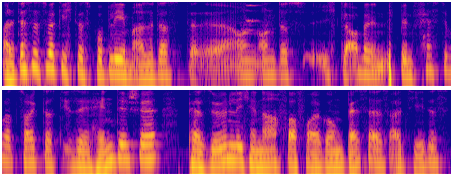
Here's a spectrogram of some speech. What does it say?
Also das ist wirklich das Problem. Also das, äh, und, und das, ich glaube, ich bin fest überzeugt, dass diese händische, persönliche Nachverfolgung besser ist als jedes,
